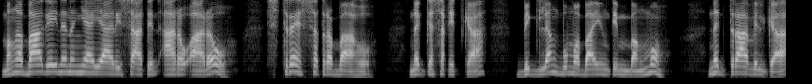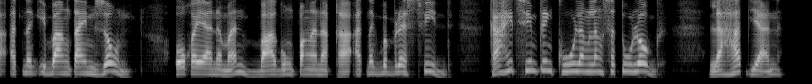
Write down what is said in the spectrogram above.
mga bagay na nangyayari sa atin araw-araw. Stress sa trabaho, Nagkasakit ka, biglang bumaba yung timbang mo. Nag-travel ka at nag-iba ang time zone. O kaya naman bagong panganak ka at nagba-breastfeed. Kahit simpleng kulang lang sa tulog. Lahat yan,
